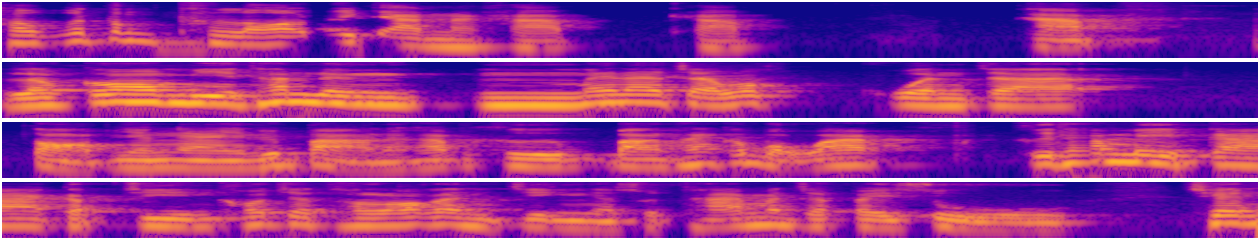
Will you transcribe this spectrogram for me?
เขาก็ต้องทะเลาะด้วยกันนะครับครับ ครับ แล้วก็มีท่านหนึ่งไม่แน่ใจว่าควรจะตอบยังไงหรือเปล่านะครับ คือบางท่านก็บอกว่า คือถ้าอเมริกากับจีนเขาจะทะเลาะกันจริงเนี่ยสุดท้ายมันจะไปสู่ เช่น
